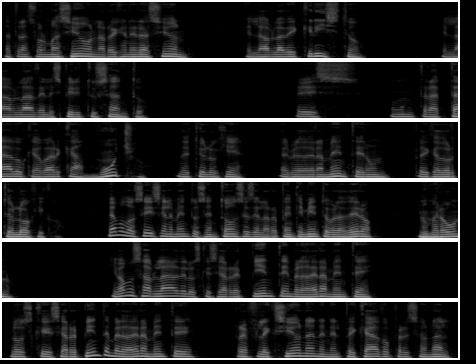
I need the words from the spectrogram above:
la transformación, la regeneración. Él habla de Cristo. Él habla del Espíritu Santo. Es un tratado que abarca mucho de teología. Él verdaderamente era un predicador teológico. Veamos los seis elementos entonces del arrepentimiento verdadero. Número uno. Y vamos a hablar de los que se arrepienten verdaderamente. Los que se arrepienten verdaderamente reflexionan en el pecado personal.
